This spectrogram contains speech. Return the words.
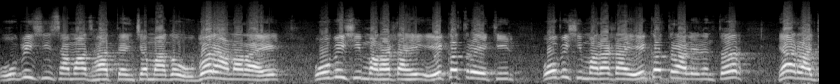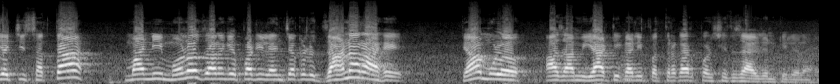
ओबीसी समाज हा त्यांच्या मागं उभं राहणार आहे. ओबीसी मराठा हे एकत्र येतील. ओबीसी मराठा हे एकत्र आल्यानंतर या राज्याची सत्ता माननीय मनोज जारंगे पाटील यांच्याकडे जाणार आहे. त्यामुळं आज आम्ही या ठिकाणी पत्रकार परिषदेचं आयोजन केलेलं आहे.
